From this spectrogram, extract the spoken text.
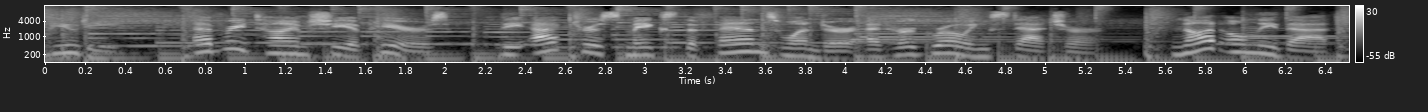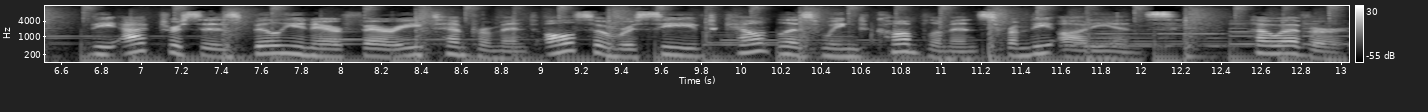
beauty. Every time she appears, the actress makes the fans wonder at her growing stature. Not only that, the actress's billionaire fairy temperament also received countless winged compliments from the audience. However,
